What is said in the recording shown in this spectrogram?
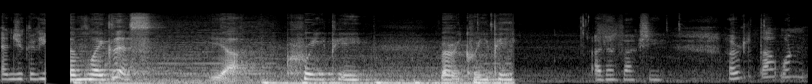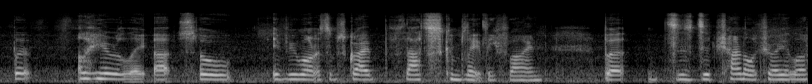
And you can hear them like this. Yeah, creepy, very creepy. I don't actually heard that one, but I'll hear it that. So if you want to subscribe, that's completely fine. But this is the channel trailer.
